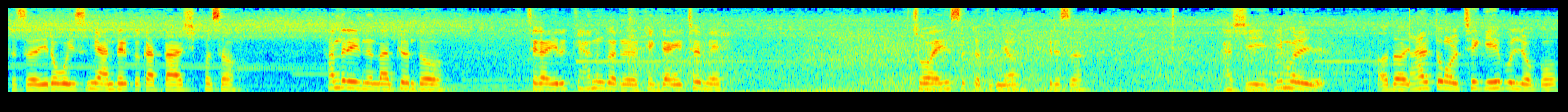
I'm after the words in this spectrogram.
그래서 이러고 있으면 안 될 것 같다 싶어서 하늘에 있는 남편도 제가 이렇게 하는 거를 굉장히 처음에 좋아했었거든요. 그래서 다시 힘을 얻어 활동을 재개해 보려고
